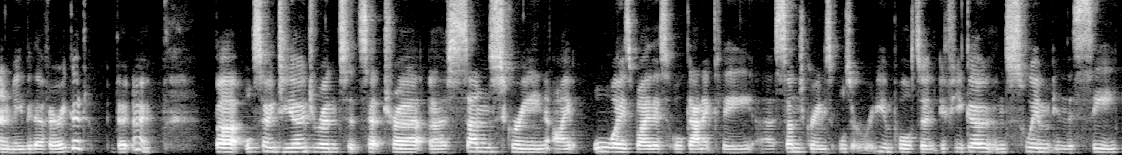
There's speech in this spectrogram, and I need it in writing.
and maybe they're very good I don't know but also deodorant, etc. Uh, sunscreen, I always buy this organically. Uh, sunscreen is also really important. If you go and swim in the sea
